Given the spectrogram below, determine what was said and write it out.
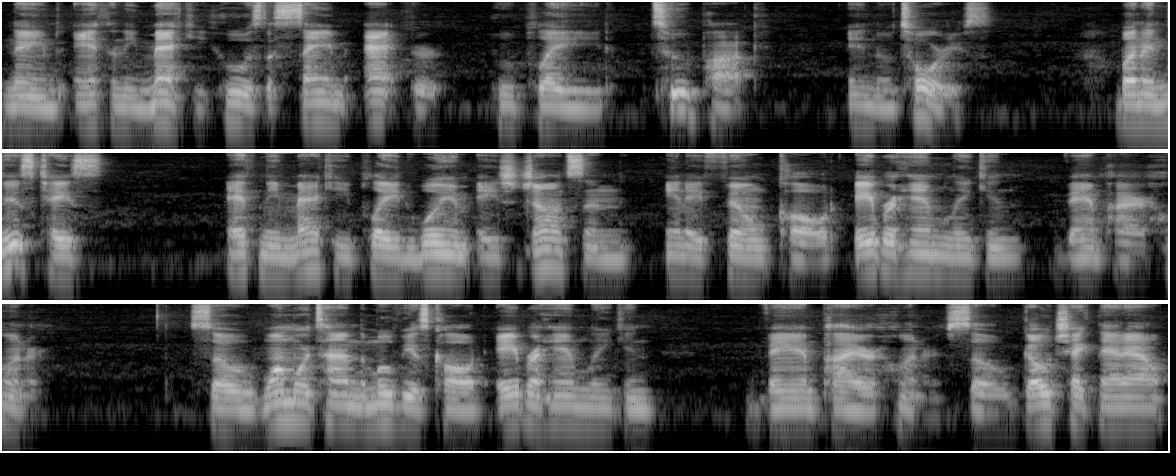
named Anthony Mackie, who is the same actor who played Tupac in Notorious. But in this case, Anthony Mackie played William H. Johnson in a film called Abraham Lincoln Vampire Hunter. So, one more time, the movie is called Abraham Lincoln Vampire Hunter. So, go check that out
